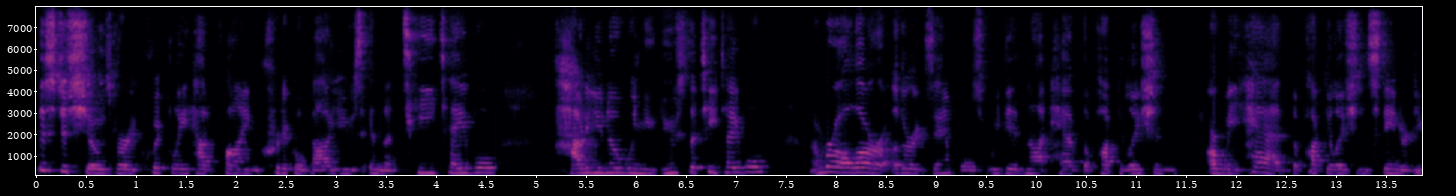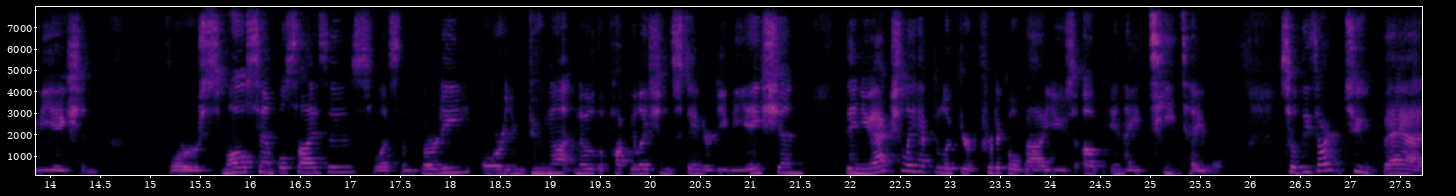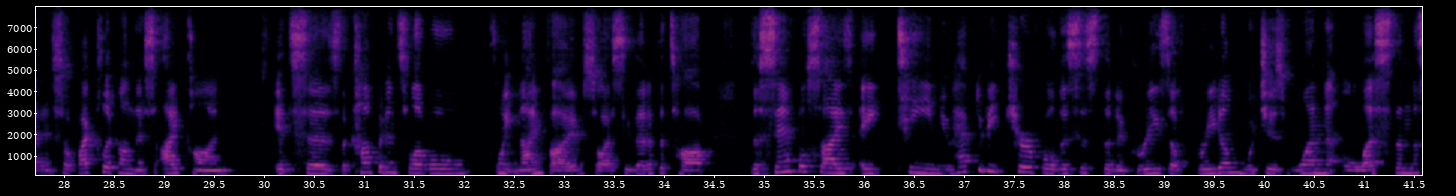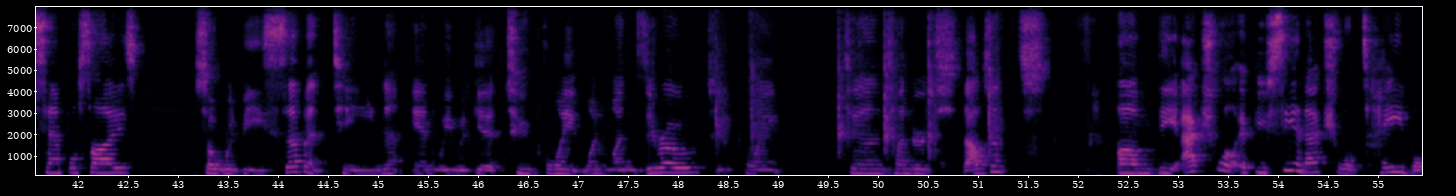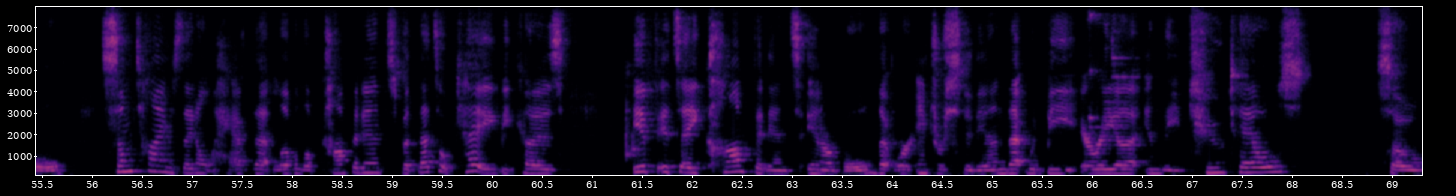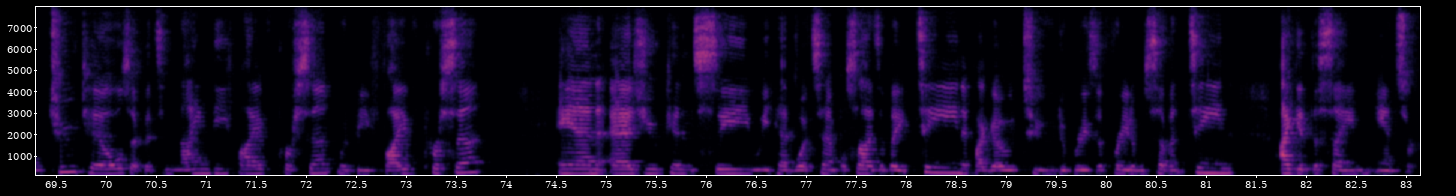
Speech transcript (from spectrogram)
This just shows very quickly how to find critical values in the t-table. How do you know when you use the t-table? Remember all our other examples, we did not have the population, or we had the population standard deviation. For small sample sizes, less than 30, or you do not know the population standard deviation, then you actually have to look your critical values up in a t-table. So these aren't too bad. And so if I click on this icon, it says the confidence level 0.95. So I see that at the top. The sample size 18, you have to be careful. This is the degrees of freedom, which is one less than the sample size. So would be 17, and we would get 2.110, 2.10 hundredths, thousandths. Um, the actual, if you see an actual table, sometimes they don't have that level of confidence, but that's okay because if it's a confidence interval that we're interested in, that would be area in the two tails so two tails, if it's 95%, would be 5%. And as you can see, we had what sample size of 18. If I go to degrees of freedom 17, I get the same answer.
